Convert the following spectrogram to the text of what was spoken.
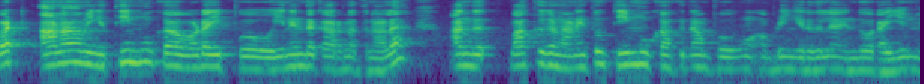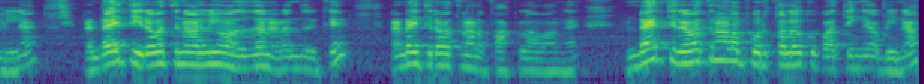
பட் ஆனால் அவங்க திமுகவோட இப்போ இணைந்த காரணத்தினால அந்த வாக்குகள் அனைத்தும் திமுகவுக்கு தான் போகும் அப்படிங்கிறதுல எந்த ஒரு ஐயமும் இல்லை. ரெண்டாயிரத்தி இருபத்தி நாலுலையும் அதுதான் நடந்திருக்கு. ரெண்டாயிரத்தி இருபத்தி நாலு பார்க்கலாம் வாங்க. ரெண்டாயிரத்தி இருபத்தி நாலு பொறுத்தளவுக்கு பார்த்தீங்க அப்படின்னா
